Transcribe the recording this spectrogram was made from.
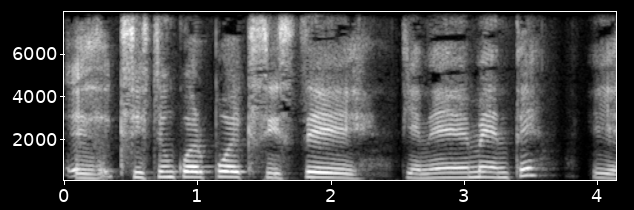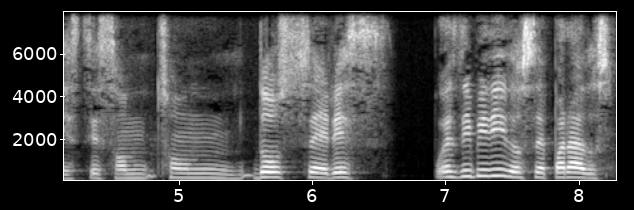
existe un cuerpo, existe, tiene mente y este son, son dos seres pues divididos, separados.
